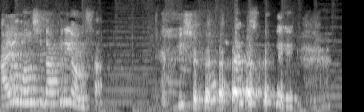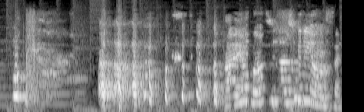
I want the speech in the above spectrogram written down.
Aí o lanche da criança. Bicho, Aí o lanche das crianças.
